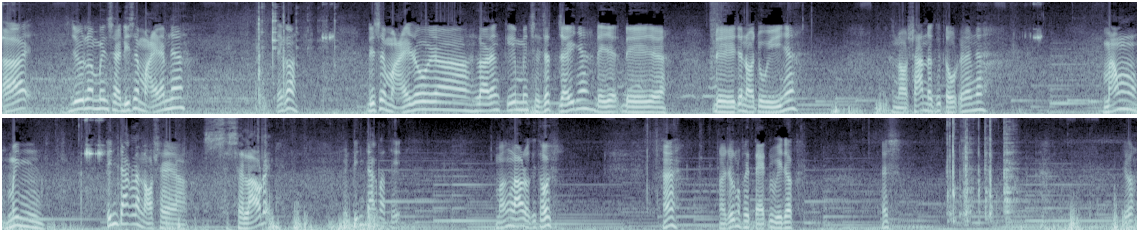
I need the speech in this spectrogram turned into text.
Đấy dư là mình sẽ đi xe máy em nhá. Đấy con đi xe máy rồi à, là đăng ký mình sẽ dắt giấy nhá để để để cho nó chú ý nhá. Nó sáng được cái tốt em nhá. Mong mình tính chắc là nó sẽ sẽ, sẽ láo đấy. Mình tính chắc là thế. Mắng láo được thì thôi. Ha nói chung là phải test mới bị được. Đấy được không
